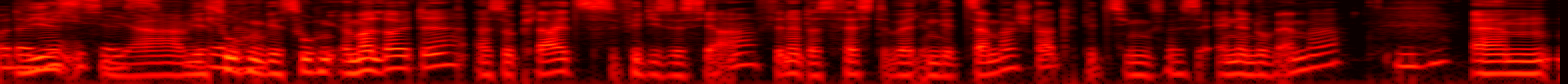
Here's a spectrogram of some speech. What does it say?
Oder wir, wie ist es? Ja, wir Genau. suchen, wir suchen immer Leute. Also klar, jetzt für dieses Jahr findet das Festival im Dezember statt, beziehungsweise Ende November. Mhm. Ähm,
